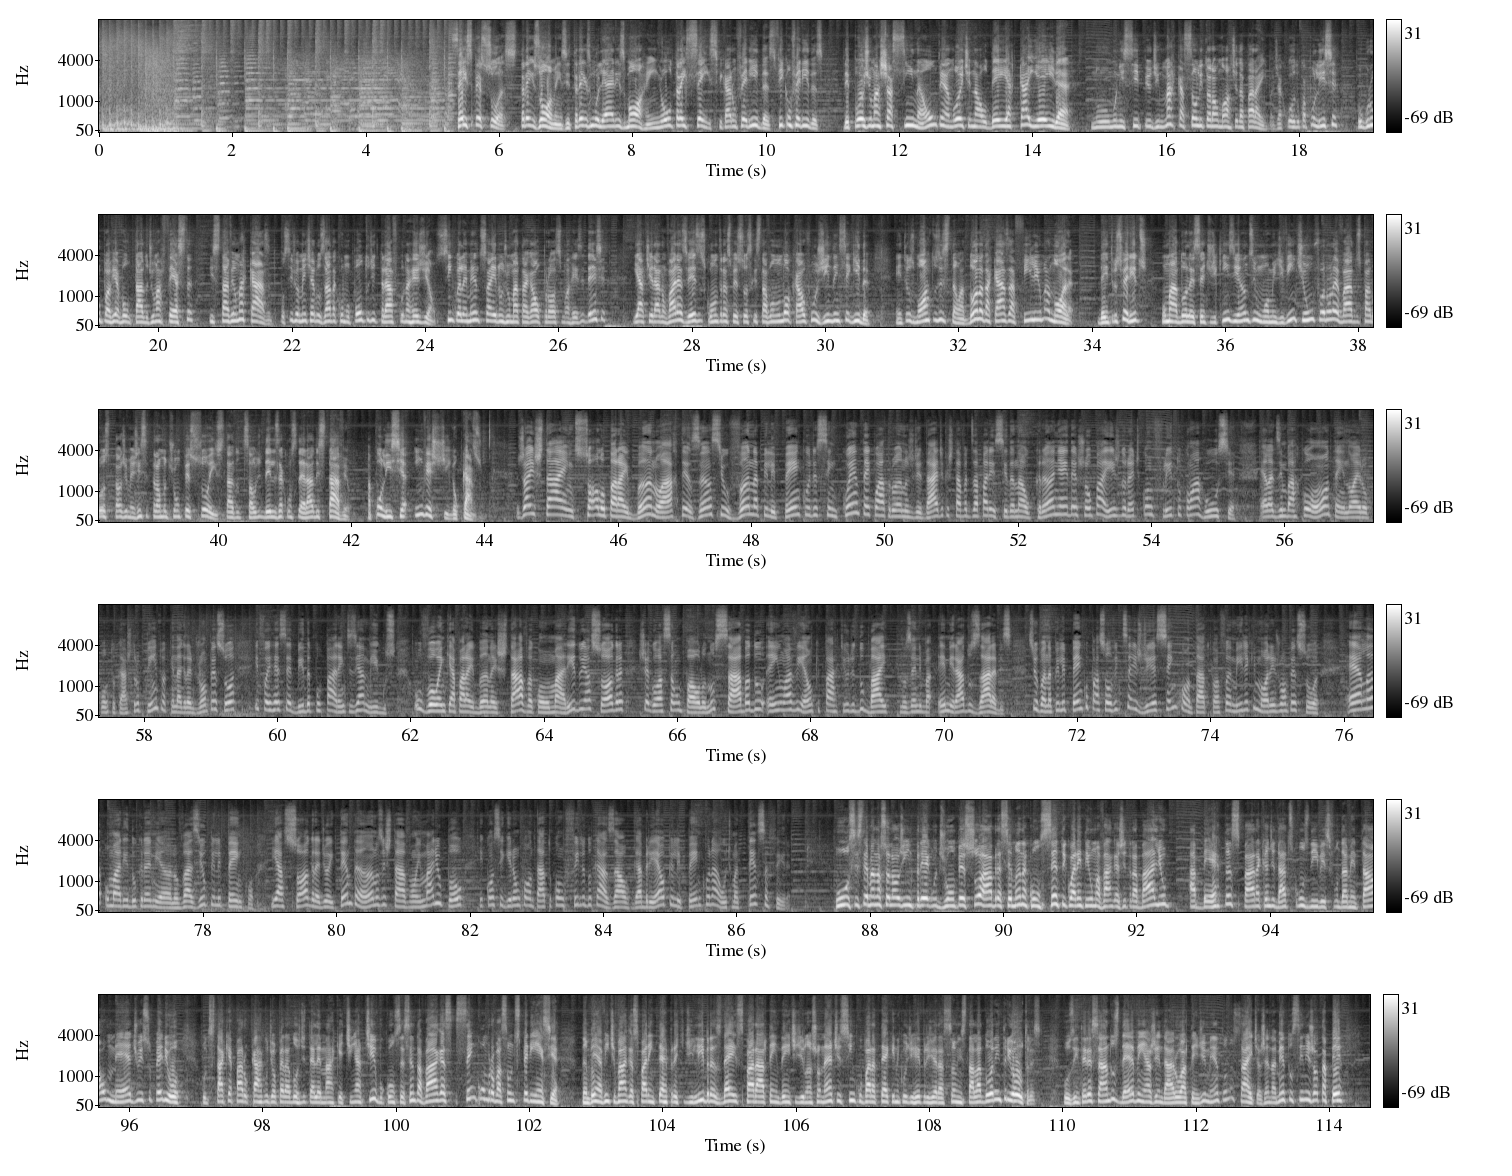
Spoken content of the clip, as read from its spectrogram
Seis pessoas, três homens e três mulheres morrem outras seis ficaram feridas, ficam feridas depois de uma chacina ontem à noite na aldeia Caieira, no município de Marcação Litoral Norte da Paraíba. De acordo com a polícia, o grupo havia voltado de uma festa e estava em uma casa, que possivelmente era usada como ponto de tráfico na região. Cinco elementos saíram de um matagal próximo à residência e atiraram várias vezes contra as pessoas que estavam no local, fugindo em seguida. Entre os mortos estão a dona da casa, a filha e uma nora. Dentre os feridos, uma adolescente de 15 anos e um homem de 21 foram levados para o Hospital de Emergência e Trauma de João Pessoa e o estado de saúde deles é considerado estável. A polícia investiga o caso. Já está em solo paraibano a artesã Silvana Pilipenko, de 54 anos de idade, que estava desaparecida na Ucrânia e deixou o país durante conflito com a Rússia. Ela desembarcou ontem no aeroporto Castro Pinto, aqui na Grande João Pessoa, e foi recebida por parentes e amigos. O voo em que a paraibana estava com o marido e a sogra chegou a São Paulo no sábado em um avião que partiu de Dubai, nos Emirados Árabes. Silvana Pilipenko passou 26 dias sem contato com a família família que mora em João Pessoa. Ela, o marido ucraniano Vasil Pilipenko e a sogra de 80 anos estavam em Mariupol e conseguiram contato com o filho do casal, Gabriel Pilipenko, na última terça-feira. O Sistema Nacional de Emprego de João Pessoa abre a semana com 141 vagas de trabalho abertas para candidatos com os níveis fundamental, médio e superior. O destaque é para o cargo de operador de telemarketing ativo, com 60 vagas sem comprovação de experiência. Também há 20 vagas para intérprete de Libras, 10 para atendente de lanchonete, 5 para técnico de refrigeração instalador, entre outras. Os interessados devem agendar o atendimento no site agendamento cinejp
